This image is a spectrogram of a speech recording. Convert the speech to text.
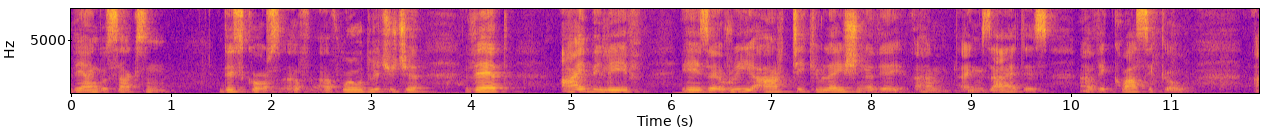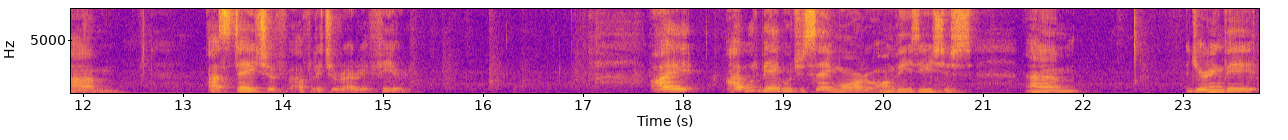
the Anglo Saxon discourse of, of world literature that I believe, is a re-articulation of the um, anxieties of the classical um, stage of, of literary theory. I, I would be able to say more on these issues um, during the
